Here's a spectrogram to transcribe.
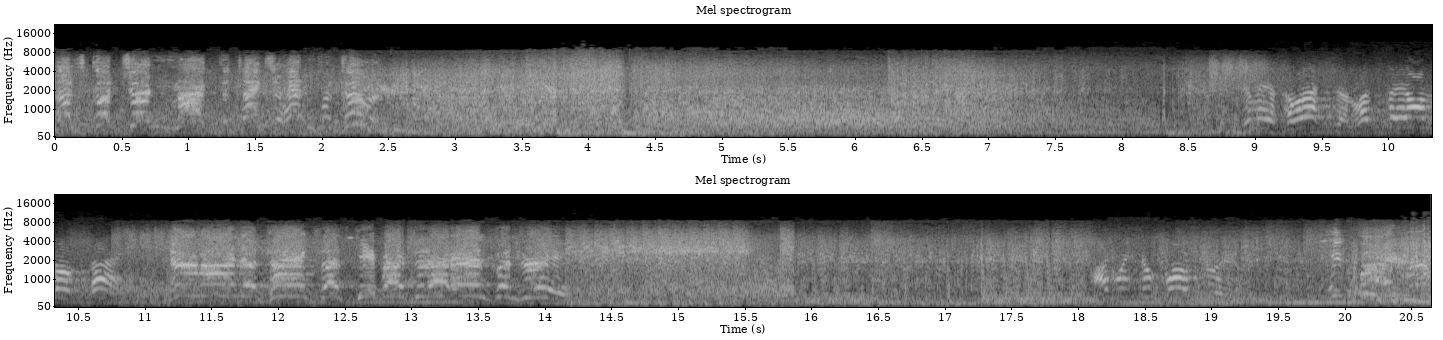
That's good shooting, Mark. The tanks are heading for cover. Give me a correction. Let's stay on those tanks. Never mind the tanks. Let's keep after that infantry. I'd be too close to you. Keep firing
